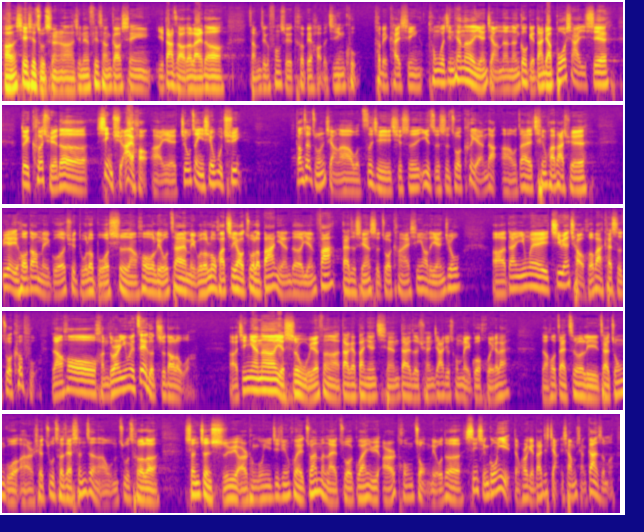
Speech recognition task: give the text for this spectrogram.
好，谢谢主持人啊！今天非常高兴一大早的来到咱们这个风水特别好的基金库，特别开心。通过今天的演讲呢，能够给大家播下一些对科学的兴趣爱好啊，也纠正一些误区。刚才主任讲了啊，我自己其实一直是做科研的啊。我在清华大学毕业以后，到美国去读了博士，然后留在美国的诺华制药做了八年的研发，带着实验室做抗癌新药的研究。啊，但因为机缘巧合吧，开始做科普，然后很多人因为这个知道了我。啊，今年呢也是五月份啊，大概半年前带着全家就从美国回来，然后在这里在中国啊，而且注册在深圳啊，我们注册了。深圳食育儿童公益基金会专门来做关于儿童肿瘤的新型公益，等会儿给大家讲一下我们想干什么。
